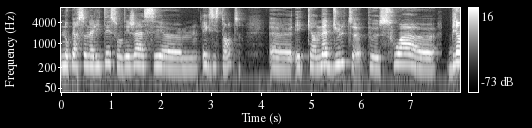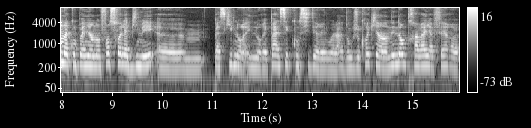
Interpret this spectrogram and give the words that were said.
nos personnalités sont déjà assez euh, existantes et qu'un adulte peut soit bien accompagner un enfant soit l'abîmer parce qu'il n'aurait n'aurait pas assez considéré voilà. Donc je crois qu'il y a un énorme travail à faire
